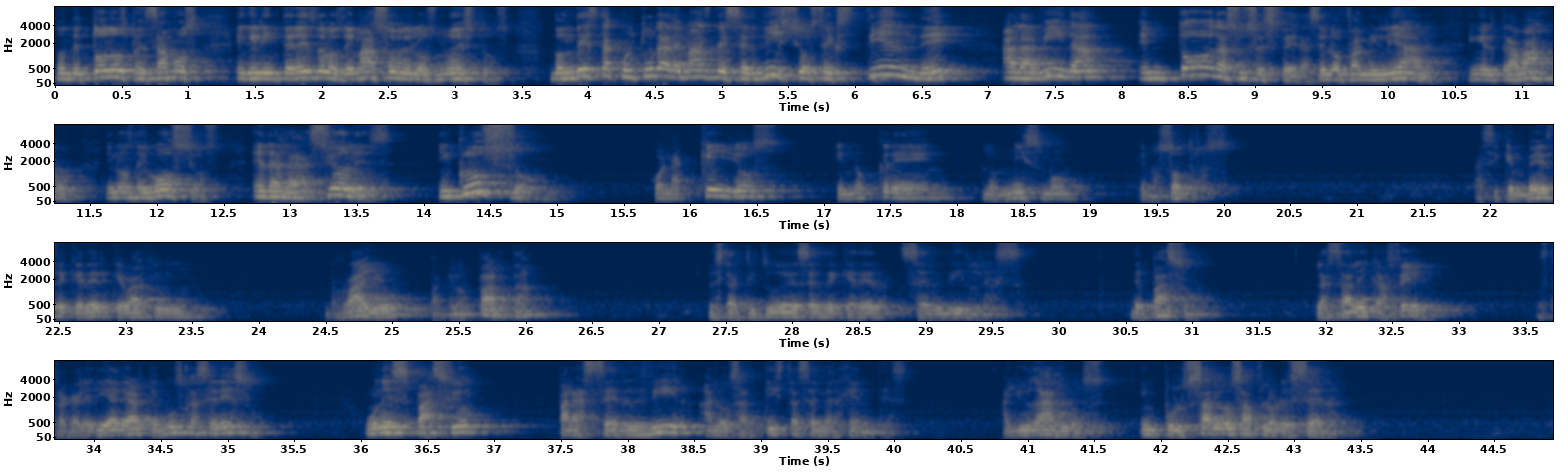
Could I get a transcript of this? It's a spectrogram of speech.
donde todos pensamos en el interés de los demás sobre los nuestros, donde esta cultura además de servicio se extiende a la vida en todas sus esferas, en lo familiar, en el trabajo, en los negocios, en las relaciones, incluso con aquellos que no creen lo mismo que nosotros. Así que en vez de querer que baje un rayo para que los parta, nuestra actitud debe ser de querer servirles. De paso, la sala y café, nuestra galería de arte, busca hacer eso. Un espacio para servir a los artistas emergentes, ayudarlos, impulsarlos a florecer.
